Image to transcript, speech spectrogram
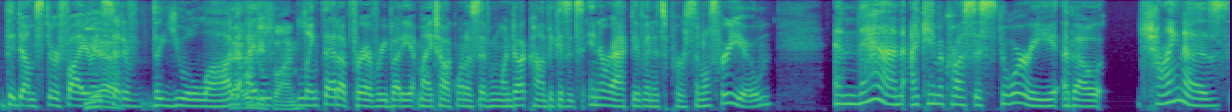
the dumpster fire Yeah. instead of the Yule log. I fun. link that up for everybody at mytalk1071.com because it's interactive and it's personal for you. And then I came across this story about China's.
